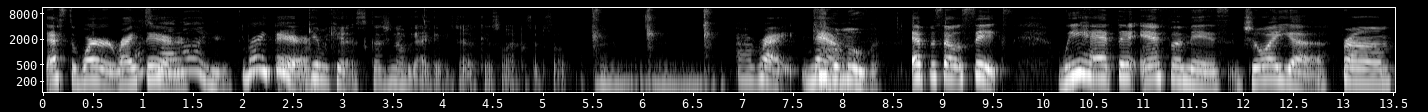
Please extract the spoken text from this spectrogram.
That's the word right That's there. why I love you. Right there. Give me a kiss, because you know we gotta give each other a kiss on this episode. All right. now, Keep it moving. episode six, we had the infamous Joya from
